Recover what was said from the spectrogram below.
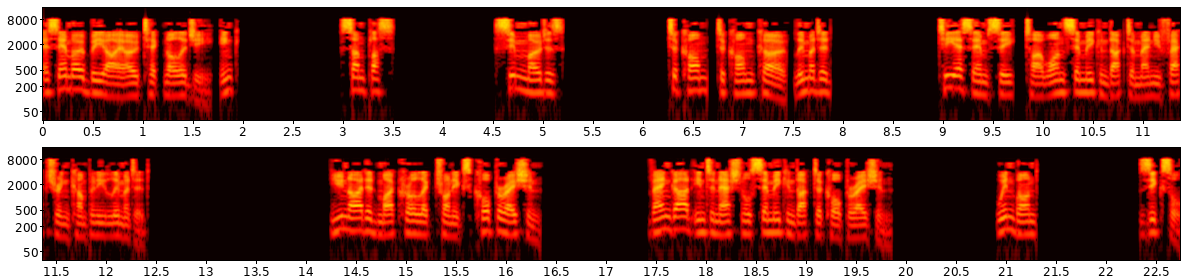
SMOBIO Technology, Inc. SunPlus Sim Motors Tacom, Tacom Co., Limited TSMC, Taiwan Semiconductor Manufacturing Company Limited United Microelectronics Corporation Vanguard International Semiconductor Corporation Winbond Zyxel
